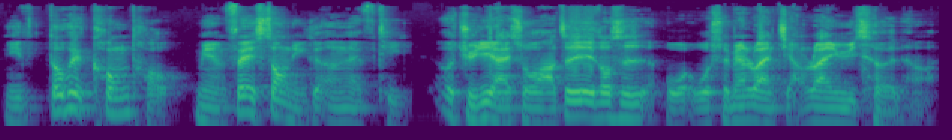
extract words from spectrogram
你都会空投免费送你一个 NFT。我举例来说哈，这些都是我我随便乱讲乱预测的哈。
